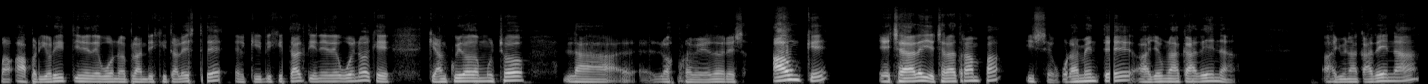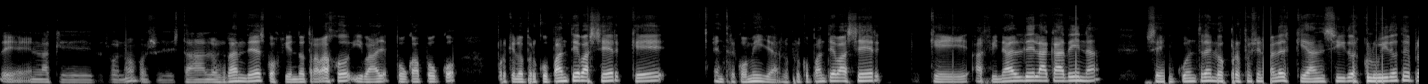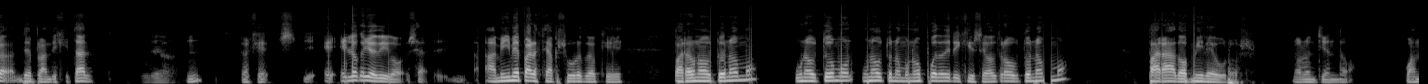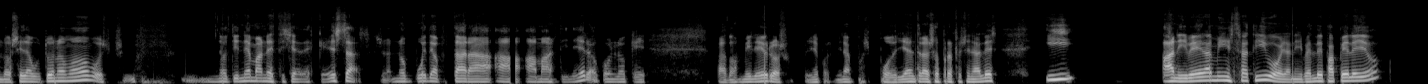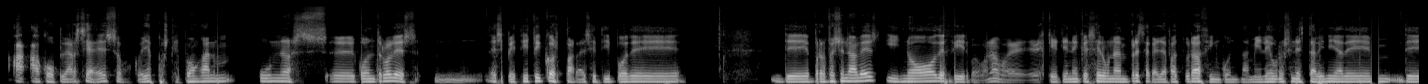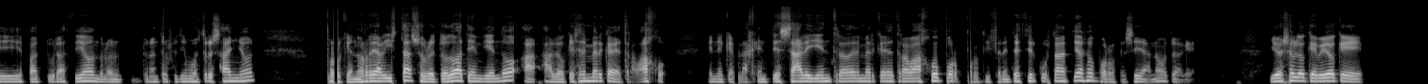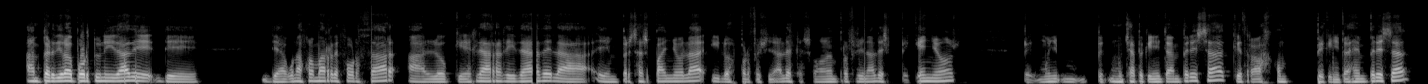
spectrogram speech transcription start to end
A priori tiene de bueno el plan digital este, el kit digital tiene de bueno que, que han cuidado mucho los proveedores. Aunque echa la ley, echa la trampa y seguramente haya una cadena hay una cadena en la que, pues, bueno, pues están los grandes cogiendo trabajo y va poco a poco, porque lo preocupante va a ser que, entre comillas, lo preocupante va a ser que al final de la cadena se encuentren los profesionales que han sido excluidos del plan, digital. ¿Mm? E, es lo que yo digo. O sea, a mí me parece absurdo que para un autónomo, un autónomo, un autónomo no pueda dirigirse a otro autónomo para 2.000 euros. No lo entiendo cuando sea autónomo, pues no tiene más necesidades que esas. no puede optar a, más dinero, con lo que para 2.000 euros, oye, pues mira, pues podría entrar esos profesionales y a nivel administrativo y a nivel de papeleo, acoplarse a eso. Oye, pues que pongan unos eh, controles mm, específicos para ese tipo de, de profesionales y no decir, pues bueno, pues es que tiene que ser una empresa que haya facturado 50.000 euros en esta línea de, facturación durante los últimos tres años, porque no es realista, sobre todo atendiendo a, lo que es el mercado de trabajo, en el que la gente sale y entra del mercado de trabajo por, por diferentes circunstancias o por lo que sea, ¿no? O sea que yo eso es lo que veo que han perdido la oportunidad de, de alguna forma reforzar a lo que es la realidad de la empresa española y los profesionales, que son profesionales pequeños, mucha pequeñita empresa, que trabaja con pequeñitas empresas,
